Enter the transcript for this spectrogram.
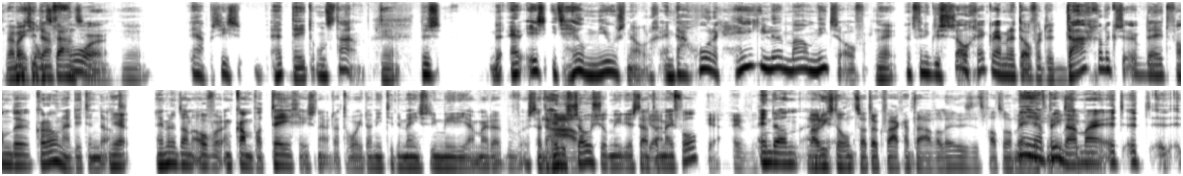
Waarmee wat je daarvoor. Ja. ja. precies. Het deed ontstaan. Ja. Dus er is iets heel nieuws nodig. En daar hoor ik helemaal niets over. Nee. Dat vind ik dus zo gek. We hebben het over de dagelijkse update van de corona dit en dat. We hebben het dan over een kamp wat tegen is. Nou, dat hoor je dan niet in de mainstream media, maar dat staat de hele nou, social media staat ermee vol. Ja, en dan Maurice de Hond zat ook vaak aan tafel, hè, dus het valt wel mee. Nee, ja, prima. Maar het, het,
